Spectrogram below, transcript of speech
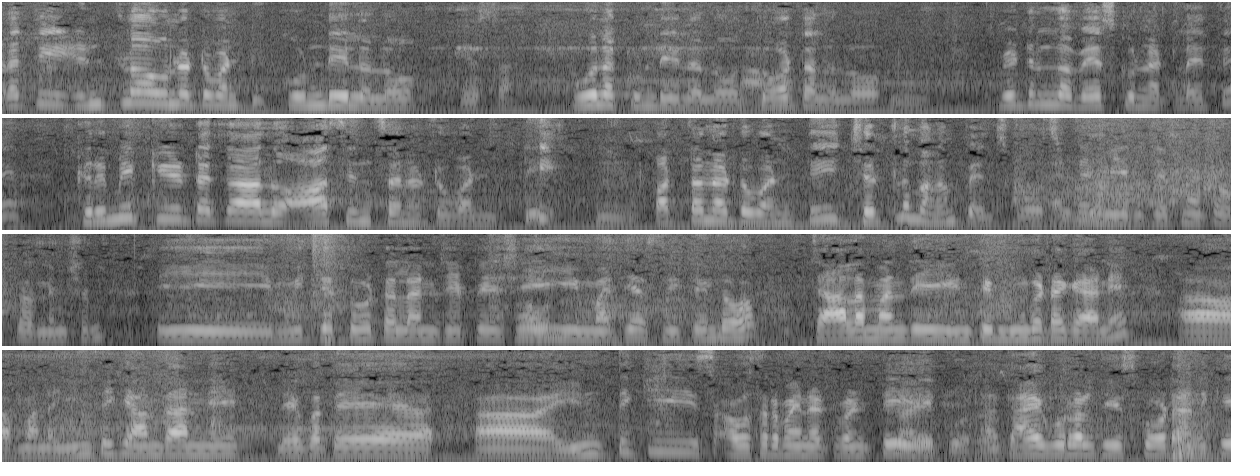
ప్రతి ఇంట్లో ఉన్నటువంటి కుండీలలో పూల కుండీలలో తోటలలో వీటిల్లో వేసుకున్నట్లయితే క్రిమి కీటకాలు ఆశించనటువంటి పట్టనటువంటి చెట్లు మనం పెంచుకోవచ్చు. మీరు చెప్పినట్టు ఒక నిమిషం. ఈ మిద్దె తోటలు అని చెప్పేసి ఈ మధ్య సిటీలో చాలా మంది ఇంటి ముంగట కానీ మన ఇంటికి అందాన్ని లేకపోతే ఇంటికి అవసరమైనటువంటి కాయగూరలు. తీసుకోవడానికి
